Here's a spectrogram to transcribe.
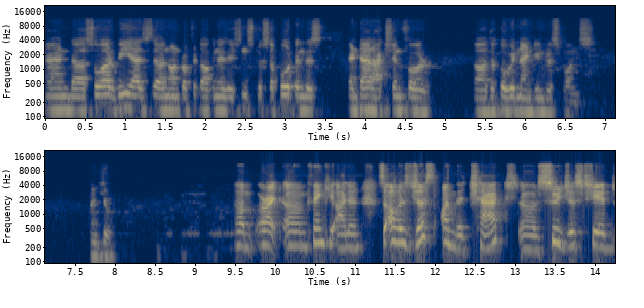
and uh, so are we as uh, non-profit organizations to support in this entire action for uh, the COVID-19 response. Thank you. Um, all right, um, thank you, Alan. So I was just on the chat. Sue just shared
